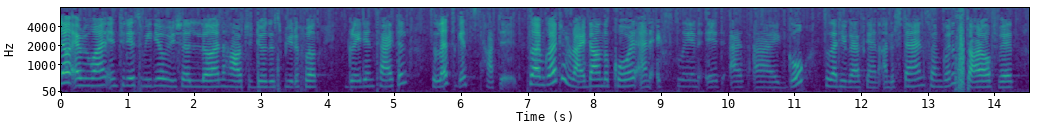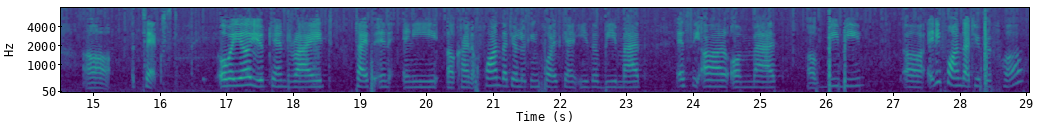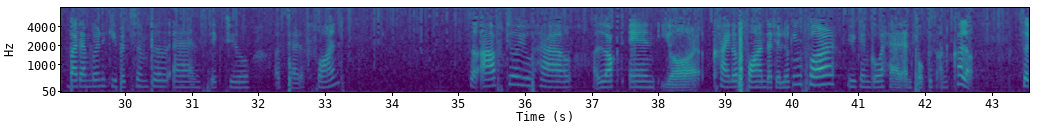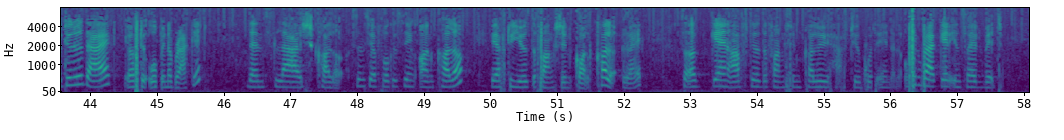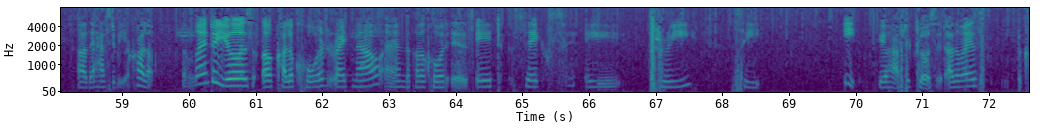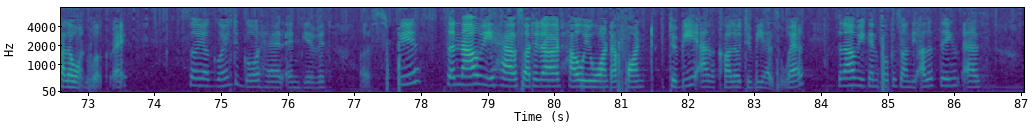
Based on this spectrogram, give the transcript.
Hello everyone, in today's video we shall learn how to do this beautiful gradient title. So let's get started. So I'm going to write down the code and explain it as I go so that you guys can understand. So I'm going to start off with uh, a text. Over here you can write, type in any uh, kind of font that you're looking for. It can either be math SCR or math uh, BB uh, any font that you prefer but I'm going to keep it simple and stick to a set of font. So after you have locked in your kind of font that you're looking for you can go ahead and focus on color. So to do that you have to open a bracket then slash color. Since you're focusing on color we have to use the function called color right so again after the function color you have to put in an open bracket inside which uh, there has to be a color. So I'm going to use a color code right now and the color code is 8683CE you have to close it otherwise the color won't work right? So you're going to go ahead and give it a space. So now we have sorted out how we want our font to be and the color to be as well. So now we can focus on the other things as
